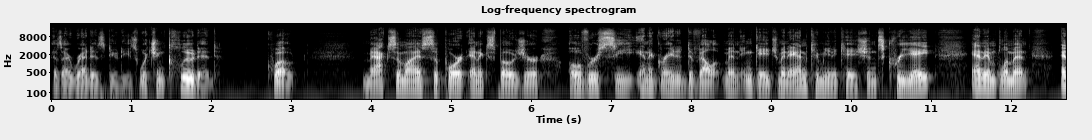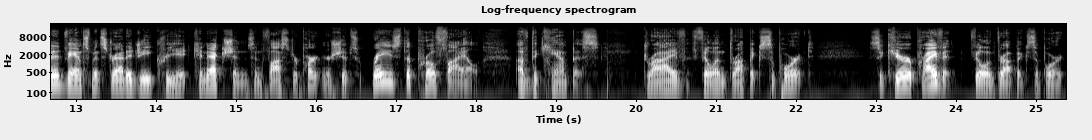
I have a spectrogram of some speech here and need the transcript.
as I read his duties, which included, quote, maximize support and exposure, oversee integrated development, engagement, and communications, create and implement an advancement strategy, create connections and foster partnerships, raise the profile of the campus, drive philanthropic support, secure private philanthropic support,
